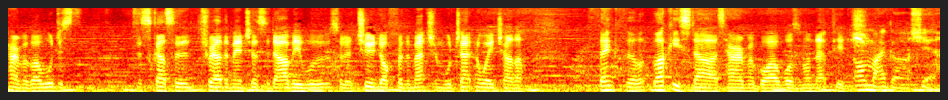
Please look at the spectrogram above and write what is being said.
Harry Maguire. We'll just discuss it throughout the Manchester derby. We'll sort of tuned off from the match and we'll chat to each other. Thank the lucky stars Harry Maguire wasn't on that pitch. Oh my gosh, yeah.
